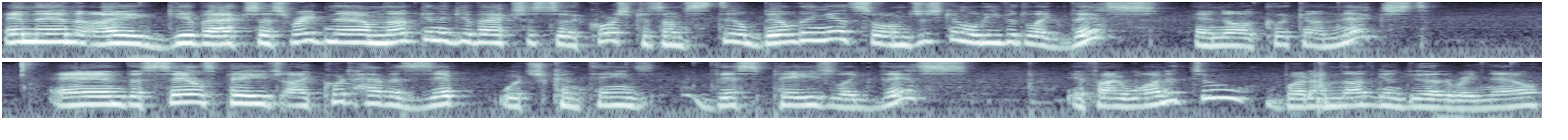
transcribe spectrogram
And then I give access. Right now I'm not going to give access to the course because I'm still building it. So I'm just going to leave it like this and I'll click on next and the sales page I could have a zip which contains this page like this if I wanted to but I'm not going to do that right now.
